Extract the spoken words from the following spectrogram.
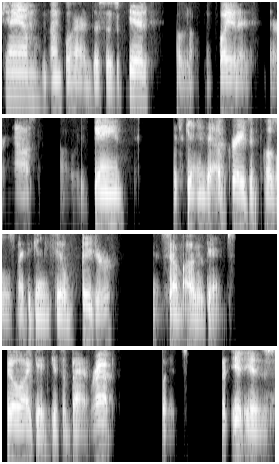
jam. My uncle had this as a kid. I would often play it at their house. the game. This game, the upgrades and puzzles make the game feel bigger than some other games. I feel like it gets a bad rap, but it's but it is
